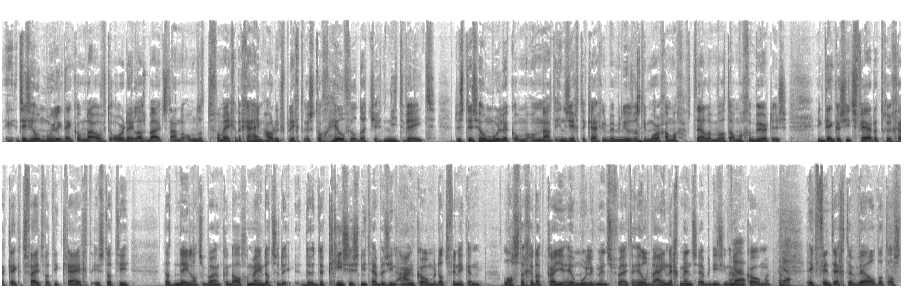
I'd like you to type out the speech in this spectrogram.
het is heel moeilijk denk ik om daarover te oordelen als buitenstaander. Omdat vanwege de geheimhoudingsplicht er is toch heel veel dat je niet weet. Dus het is heel moeilijk om, om naar het inzicht te krijgen. Ik ben benieuwd wat hij morgen allemaal gaat vertellen. Wat er allemaal gebeurd is. Ik denk als je iets verder terug gaat. Kijk, het feit wat hij krijgt is dat hij dat de Nederlandse banken in het algemeen... dat ze de, de, de crisis niet hebben zien aankomen. Dat vind ik een lastige. Dat kan je heel moeilijk mensen verwijten. Heel weinig mensen hebben die zien ja. aankomen. Ja. Ik vind echter wel dat als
